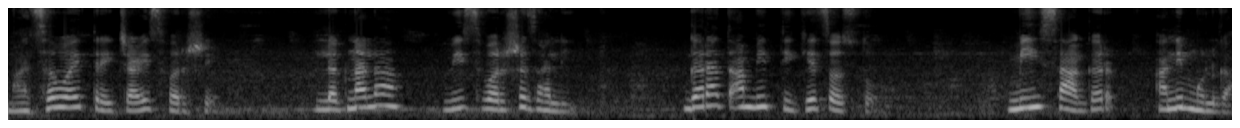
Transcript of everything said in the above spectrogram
माझं वय त्रेचाळीस वर्षे. लग्नाला वीस वर्ष झाली. घरात आम्ही तिघेच असतो. मी सागर आणि मुलगा.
